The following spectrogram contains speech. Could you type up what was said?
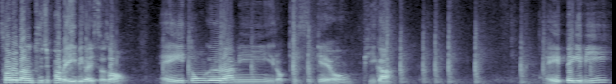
서로 다른 두 집합 A, B가 있어서 A 동그라미 이렇게 쓸게요. B가 A 빼기 B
